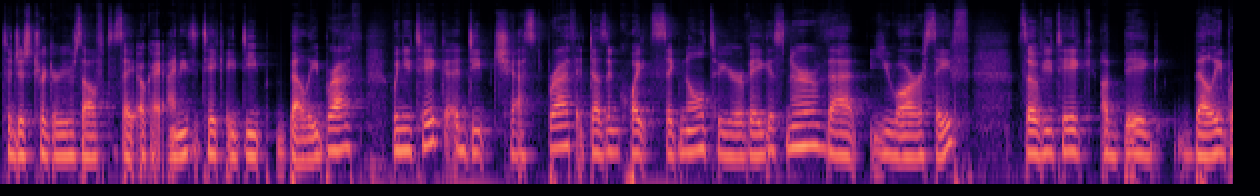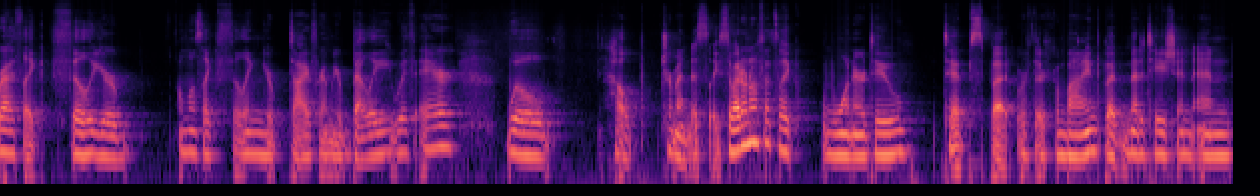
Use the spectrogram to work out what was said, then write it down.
to just trigger yourself to say, okay, I need to take a deep belly breath. When you take a deep chest breath, it doesn't quite signal to your vagus nerve that you are safe. So if you take a big belly breath, like fill your, almost like filling your diaphragm, your belly with air, will help tremendously. So I don't know if that's like one or two tips, but or if they're combined, but meditation and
